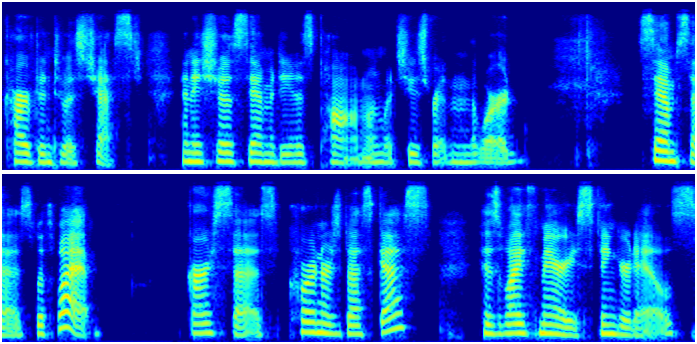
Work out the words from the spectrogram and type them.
carved into his chest. And he shows Sam Medina's palm on which he's written the word. Sam says, With what? Garth says, Coroner's best guess his wife Mary's fingernails.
